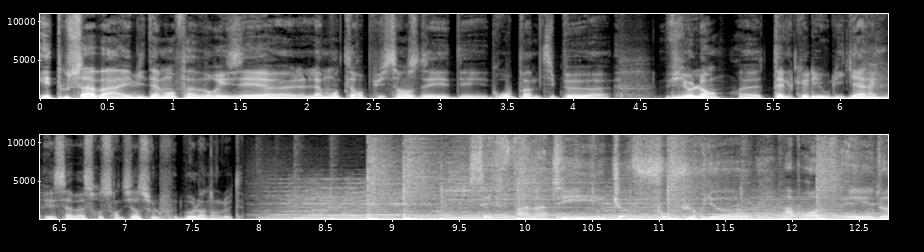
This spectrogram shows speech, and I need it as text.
et tout ça va évidemment favoriser euh, la montée en puissance des, des groupes un petit peu euh, violents euh, tels que les hooligans et ça va se ressentir sur le football en Angleterre. Ces fanatiques fous furieux, abreuvés de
